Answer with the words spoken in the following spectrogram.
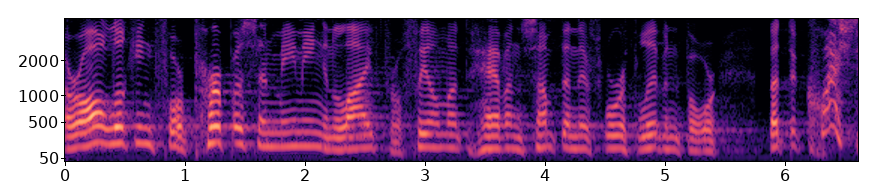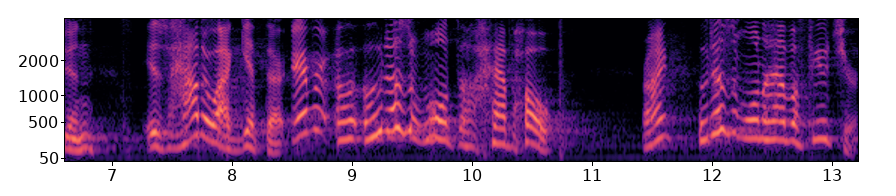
are all looking for purpose and meaning in life, fulfillment, heaven, something that's worth living for. But the question is, how do I get there? Ever, who doesn't want to have hope, right? Who doesn't want to have a future?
